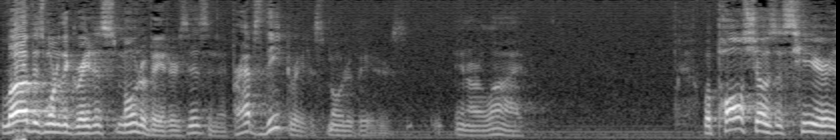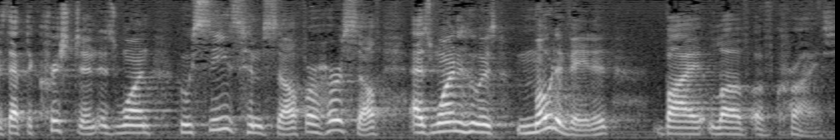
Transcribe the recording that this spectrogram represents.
Love is one of the greatest motivators, isn't it? Perhaps the greatest motivators in our life. What Paul shows us here is that the Christian is one who sees himself or herself as one who is motivated by love of Christ.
